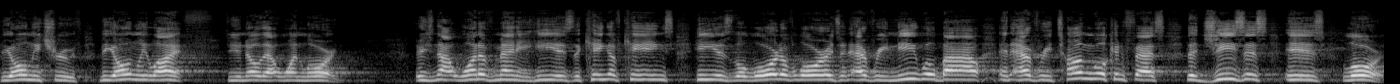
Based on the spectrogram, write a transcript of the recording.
the only truth, the only life. Do you know that one Lord? He's not one of many. He is the King of kings. He is the Lord of lords, and every knee will bow and every tongue will confess that Jesus is Lord.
